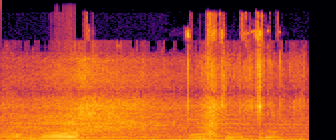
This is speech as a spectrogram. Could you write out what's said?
엄마, 엄마, 엄마,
